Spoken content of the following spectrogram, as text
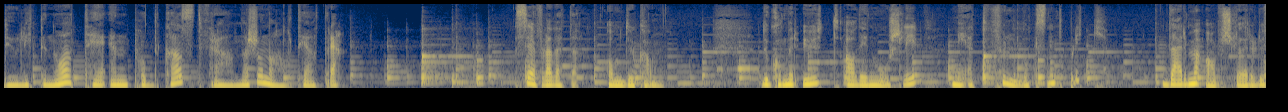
Du lytter nå til en podkast fra Nationaltheatret. Se for deg dette, om du kan. Du kommer ut av din mors liv med et fullvoksent blikk. Dermed avslører du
